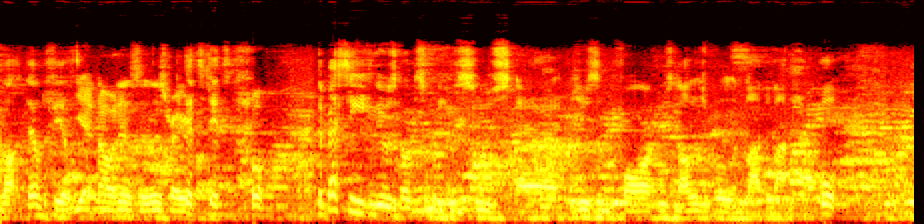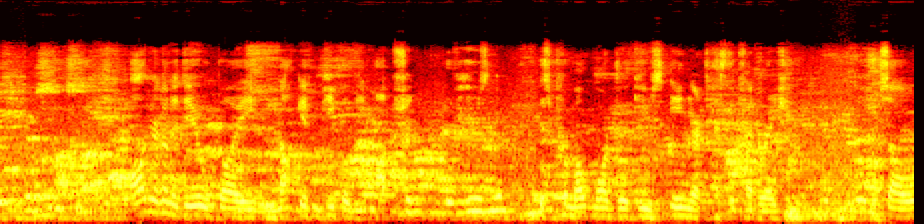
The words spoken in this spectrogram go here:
lot, down the field. Yeah, no, it is. It is very. It's it's But the best thing you can do is go to somebody who's, who's uh, used them before, who's knowledgeable and blah blah blah. But all you're going to do by not giving people the option of using them is promote more drug use in your tested federation. So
